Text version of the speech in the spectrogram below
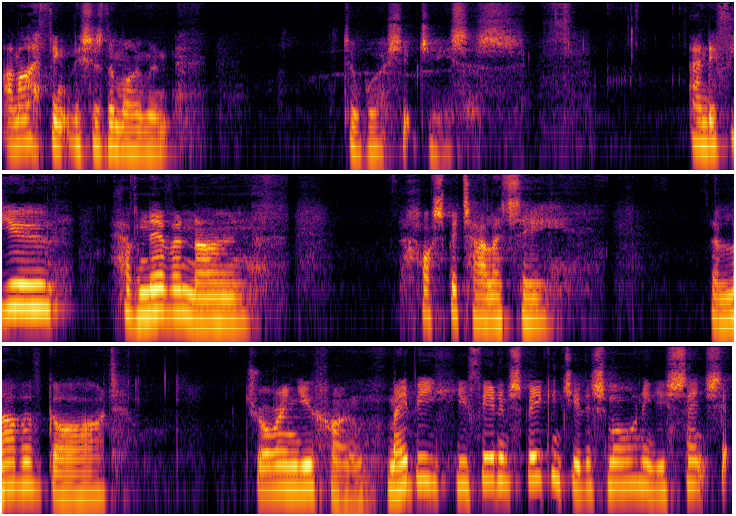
And I think this is the moment to worship Jesus. And if you have never known hospitality, the love of God drawing you home. Maybe you feel Him speaking to you this morning. You sense, it.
